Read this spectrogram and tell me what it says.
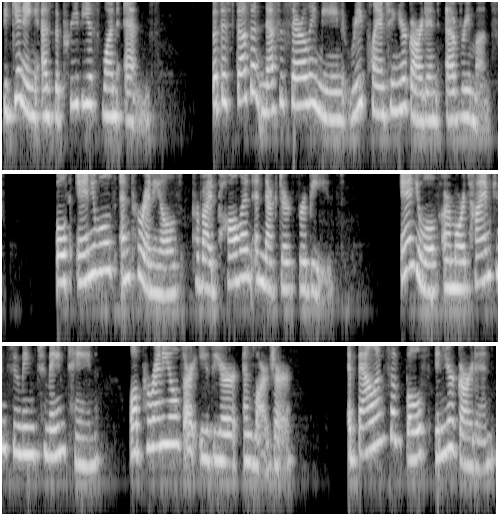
beginning as the previous one ends. But this doesn't necessarily mean replanting your garden every month. Both annuals and perennials provide pollen and nectar for bees. Annuals are more time consuming to maintain, while perennials are easier and larger. A balance of both in your garden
